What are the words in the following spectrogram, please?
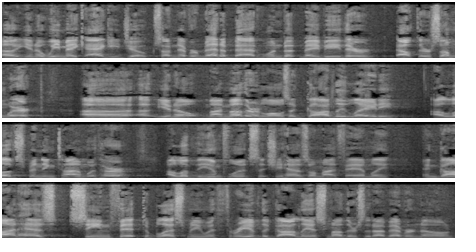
uh, you know, we make Aggie jokes. I've never met a bad one, but maybe they're out there somewhere. Uh, uh, you know, my mother in law is a godly lady. I love spending time with her. I love the influence that she has on my family. And God has seen fit to bless me with three of the godliest mothers that I've ever known.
